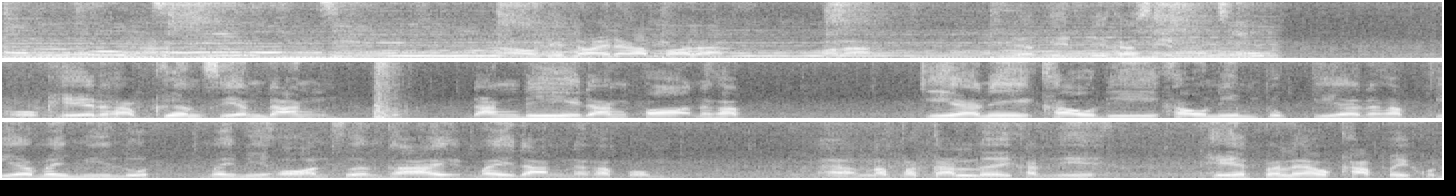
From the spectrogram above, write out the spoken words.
ทำให้ใจรักจริงเอานิดหน่อยนะครับพอละพอละเดี๋ยวติดลิขสิทธิ์เจ็บโอเคนะครับ เครื่องเสียงดังดังดีดังเพราะนะครับ เกียร์นี่เข้าดีเข้านิ่มทุกเกียร์นะครับ เกียร์ไม่มีหลุดไม่มีหอนเฟืองท้ายไม่ดังนะครับ ผมอ่ารับประกันเลยคันนี้ เทสมาแล้วขับไปขน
